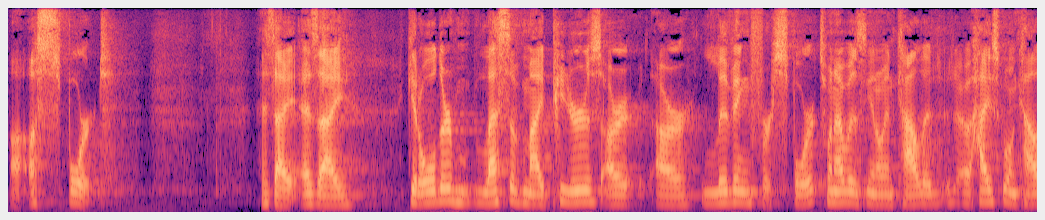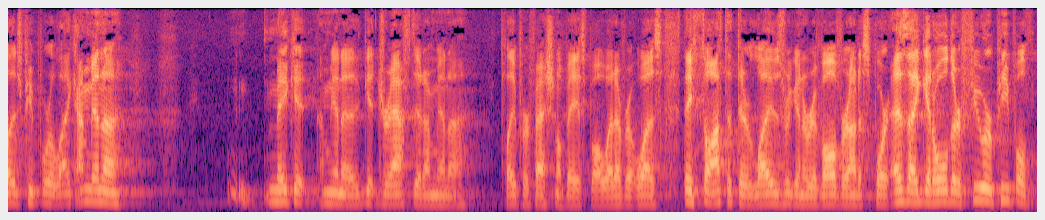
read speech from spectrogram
uh, a sport. As I, as I get older, less of my peers are, are living for sports. When I was, you know, in college, uh, high school and college, people were like, I'm going to make it, I'm going to get drafted, I'm going to play professional baseball, whatever it was. They thought that their lives were going to revolve around a sport. As I get older, fewer people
